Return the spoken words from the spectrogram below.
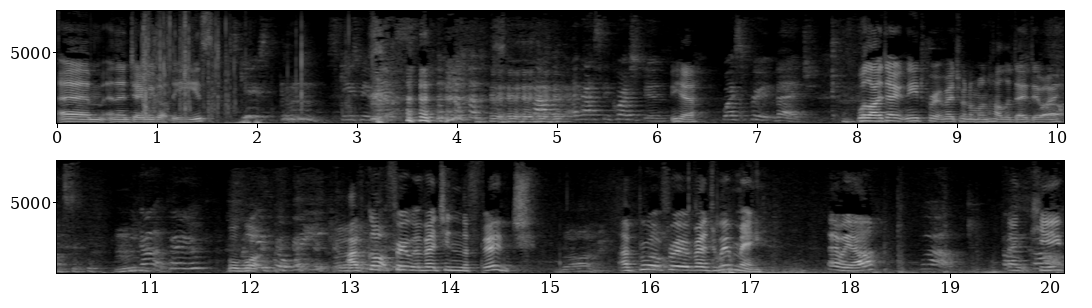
Um, and then Jamie got these. Excuse, excuse me, miss. Can I can I ask a question? Yeah. Where's fruit and veg? Well, I don't need fruit and veg when I'm on holiday, do I? You gotta poop. Well, what? here for a week. I've got fruit and veg in the fridge. Blimey. I've brought fruit and veg with me. There we are. Well, Thank you.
